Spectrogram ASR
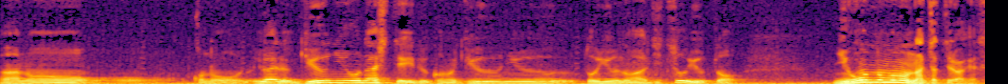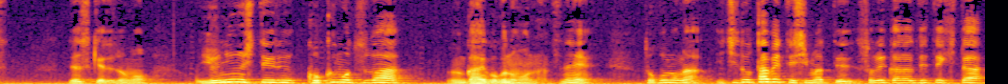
あのーこのいわゆる牛乳を出しているこの牛乳というのは実を言うと日本のものになっちゃってるわけです。ですけれども輸入している穀物は外国のものなんですね。ところが一度食べてしまってそれから出てきた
